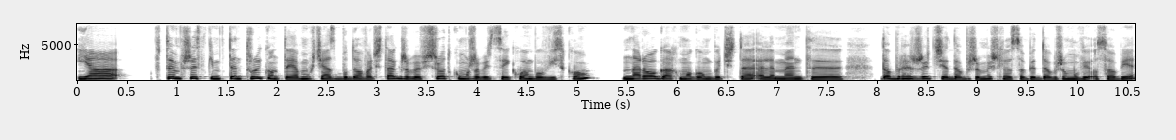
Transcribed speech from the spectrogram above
ja w tym wszystkim, ten trójkąt, to ja bym chciała zbudować tak, żeby w środku może być sobie kłębowisko, na rogach mogą być te elementy dobre życie, dobrze myślę o sobie, dobrze mówię o sobie,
